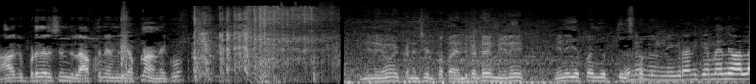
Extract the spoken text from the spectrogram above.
నాకు ఇప్పుడే తెలిసింది. లేకపోతే నేను చెప్పనా నీకు? నేనేమో ఇక్కడ నుంచి వెళ్ళిపోతా. ఎందుకంటే నేనే నేనే చెప్పాను చెప్పి తెలిసిపోతా. నిగరానికి ఏమైంది వాళ్ళ?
